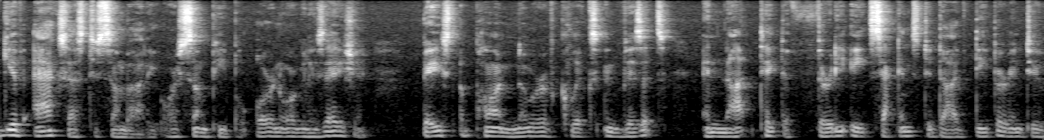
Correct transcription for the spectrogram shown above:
give access to somebody or some people or an organization based upon number of clicks and visits and not take the 38 seconds to dive deeper into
